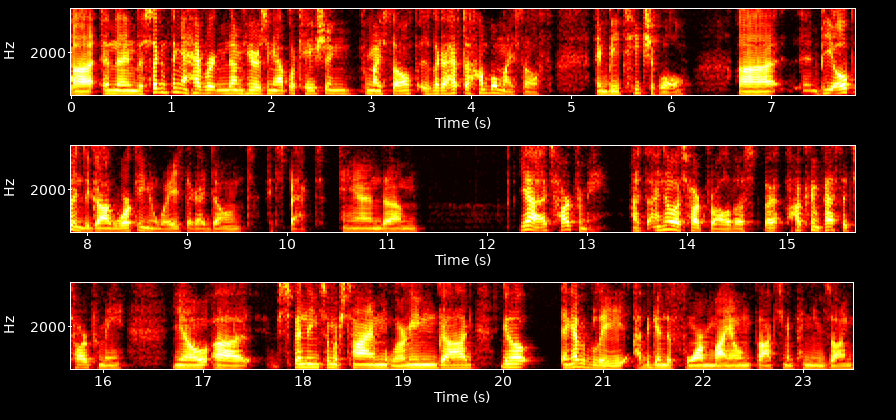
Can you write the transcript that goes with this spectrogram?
Uh, and then the second thing I have written down here as an application for myself is that I have to humble myself and be teachable, uh, and be open to God working in ways that I don't expect. And um, yeah, it's hard for me. I, th- I, know it's hard for all of us, but I'll confess it's hard for me. You know, uh, spending so much time learning God, you know, inevitably I begin to form my own thoughts and opinions on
